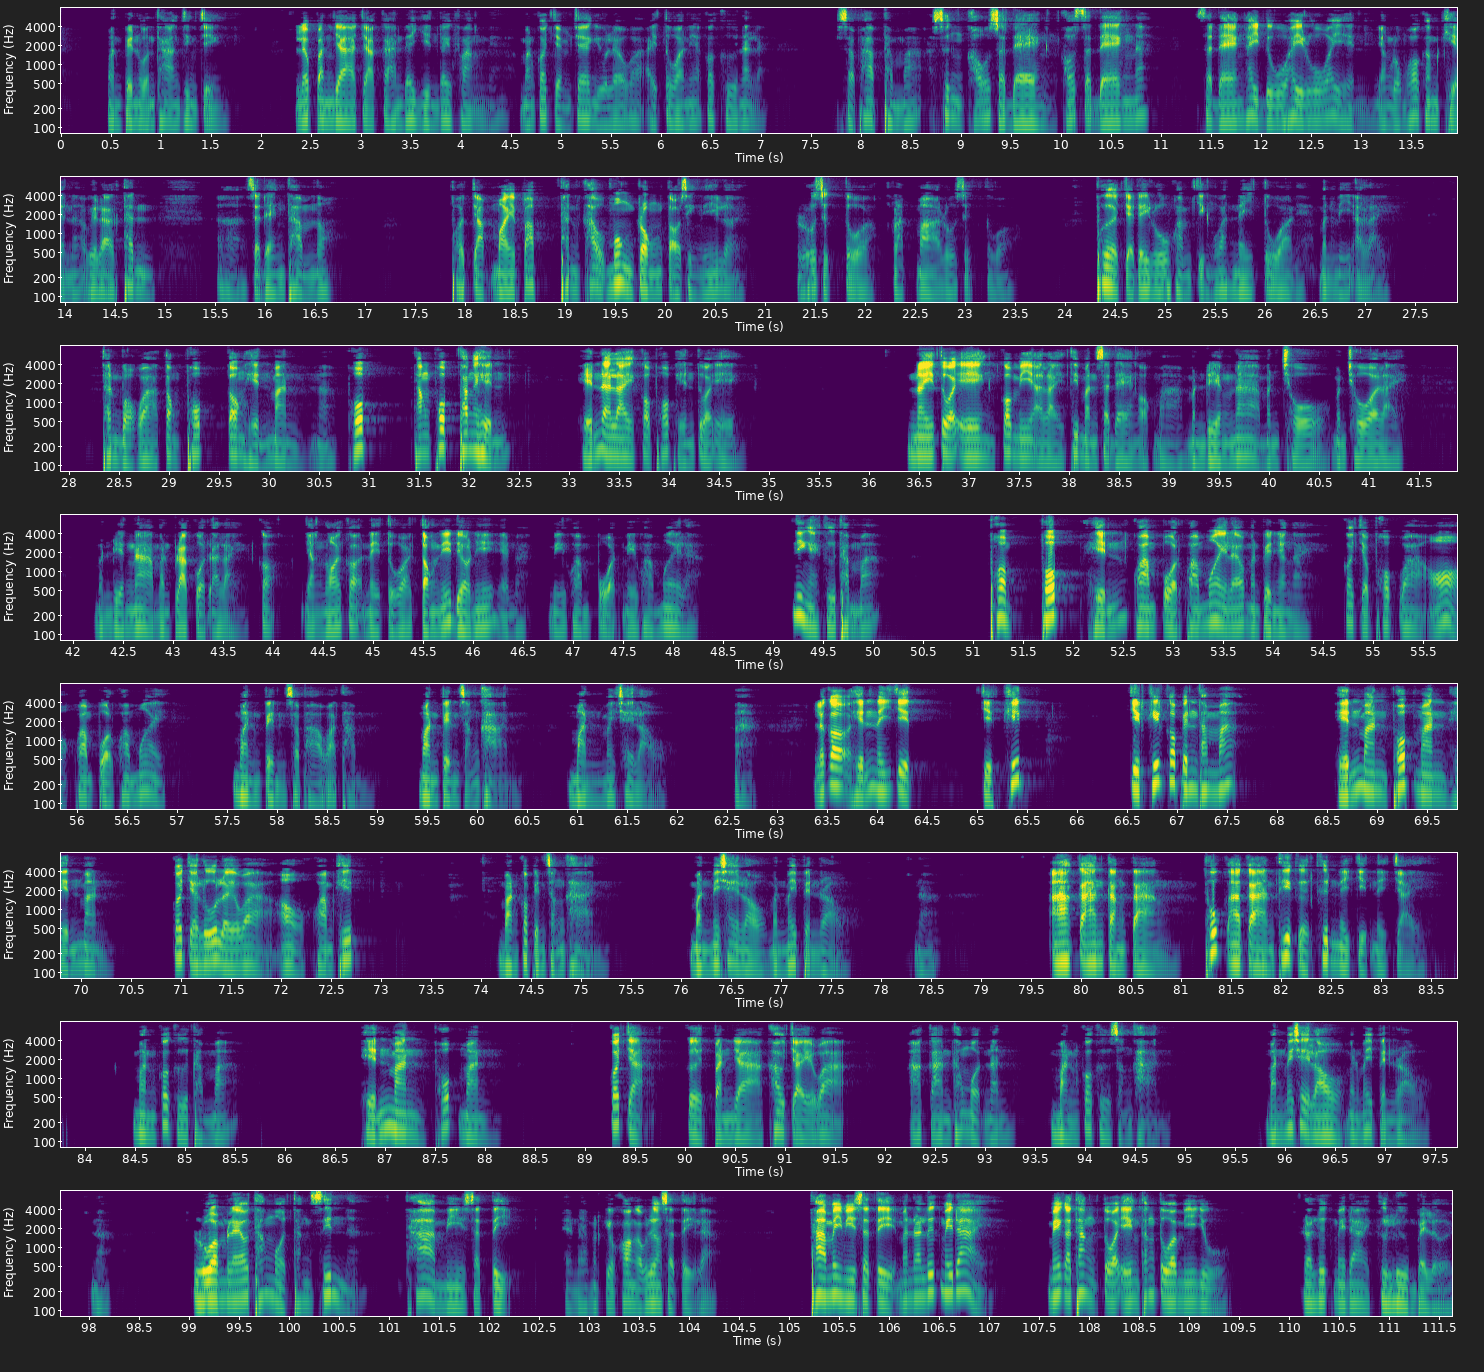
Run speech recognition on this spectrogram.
มันเป็นหนทางจริง ๆ แล้วปัญญาจากการได้ยินได้ฟังเนี่ย มันก็แจ่มแจ้งอยู่แล้วว่า ไอ้ตัวเนี้ยก็คือนั่นแหละ สภาพธรรมะ ซึ่งเขาแสดงเขาแสดงนะ แสดงให้ดูให้รู้ให้เห็น อย่างหลวงพ่อคำเขียนนะเวลาท่านแสดงธรรมเนาะพอจับไม้ปั๊บท่านเข้ามุ่งตรงต่อสิ่งนี้เลย รู้สึกตัวกลับมารู้สึกตัว เพื่อจะได้รู้ความจริงว่าในตัวเนี่ยมันมีอะไร ท่านบอกว่าต้องพบต้องเห็นมันนะพบทั้งพบทั้งเห็น เห็นอะไรก็พบเห็นตัวเอง ในตัวเองก็มีอะไรที่มันแสดงออกมา มันเรียงหน้า มันโชว์ มันโชว์อะไร มันเรียงหน้า มันปรากฏอะไร ก็อย่างน้อยก็ในตัว ตรงนี้เดี๋ยวนี้เห็นไหมมีความปวด มีความเมื่อยแล้ว นี่ไงคือธรรมะพบพบเห็นความปวดความเมื่อยแล้วมันเป็นยังไง ก็จะพบว่า อ๋อ ความปวดความเมื่อย มันเป็นสภาวะธรรม มันเป็นสังขาร มันไม่ใช่เรา แล้วก็เห็นในจิต จิตคิด จิตคิดก็เป็นธรรมะ เห็นมันพบมันเห็นมัน ก็จะรู้เลยว่า เอา้า ความคิด มันก็เป็นสังขาร มันไม่ใช่เรา มันไม่เป็นเรานะอาการต่างๆ ทุกอาการที่เกิดขึ้นในจิตในใจ มันก็คือธรรมะ เห็นมันพบมัน ก็จะเกิดปัญญาเข้าใจว่า อาการทั้งหมดนั้น มันก็คือสังขาร มันไม่ใช่เรา มันไม่เป็นเรานะรวมแล้วทั้งหมดทั้งสิ้นน่ะถ้ามีสติ เห็นไหมมันเกี่ยวข้องกับเรื่องสติแล้ว ถ้าไม่มีสติมันระลึกไม่ได้ แม้กระทั่งตัวเองทั้งตัวมีอยู่ ระลึกไม่ได้คือลืมไปเลย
